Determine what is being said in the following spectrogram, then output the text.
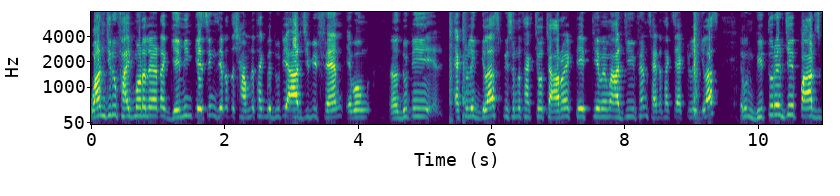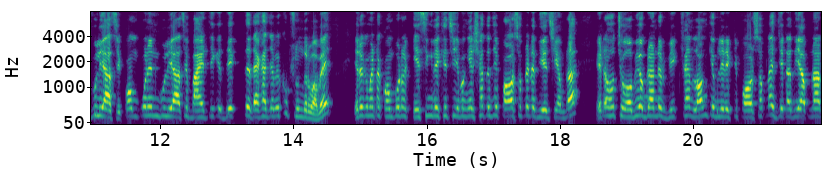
ওয়ান জিরো ফাইভ মডেলের একটা গেমিং কেসিং যেটাতে সামনে থাকবে দুটি আট জিবি ফ্যান এবং দুটি অ্যাক্রিলিক গ্লাস পিছনে থাকছে হচ্ছে আরও একটা এটিএম আট জিবি ফ্যান সাইডে থাকছে অ্যাক্রিলিক গ্লাস এবং ভিতরের যে পার্টস গুলি আছে কম্পোনেন্ট গুলি আছে, বাইরে থেকে দেখতে দেখা যাবে খুব সুন্দরভাবে। এরকম একটা কম্পিউটার কেসিং রেখেছি এবং এর সাথে যে পাওয়ার সাপ্লাইটা দিয়েছি আমরা, এটা হচ্ছে অবিও ব্র্যান্ডের বিগ ফ্যান লং কেবলের একটি পাওয়ার সাপ্লাই যেটা দিয়ে আপনার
